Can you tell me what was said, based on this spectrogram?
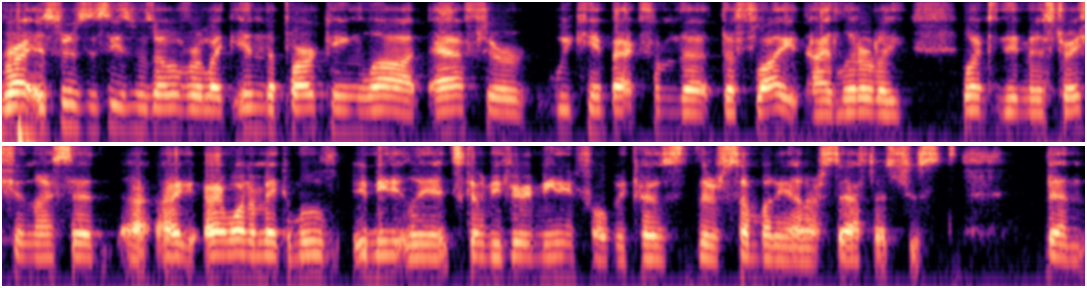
right as soon as the season was over, like in the parking lot after we came back from the the flight, I literally went to the administration and I said I I, I want to make a move immediately. It's going to be very meaningful because there's somebody on our staff that's just been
